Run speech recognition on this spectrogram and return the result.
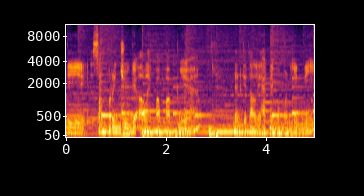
disamperin juga oleh papapnya. Dan kita lihat di momen ini,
